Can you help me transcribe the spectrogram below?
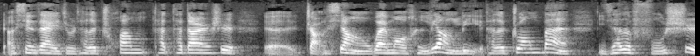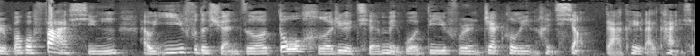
然后现在就是他的穿他他当然是呃长相外貌很靓丽，他的装扮以及他的服饰，包括发型还有衣服的选择，都和这个前美国第一夫人 Jacqueline 很像，大家可以来看一下。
